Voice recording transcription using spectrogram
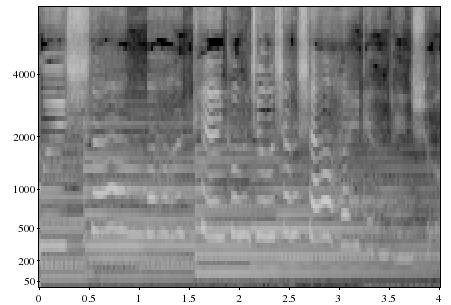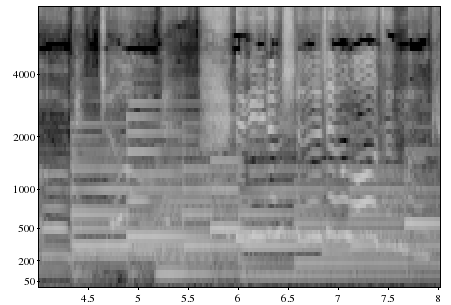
为什么天空就像小孩的脸，说变就变？你的世界我怎么看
